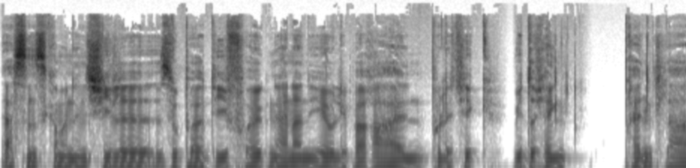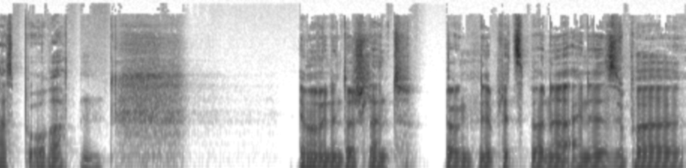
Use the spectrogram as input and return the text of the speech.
Erstens kann man in Chile super die Folgen einer neoliberalen Politik wie durch ein Brennglas beobachten. Immer wenn in Deutschland irgendeine Blitzbirne eine super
